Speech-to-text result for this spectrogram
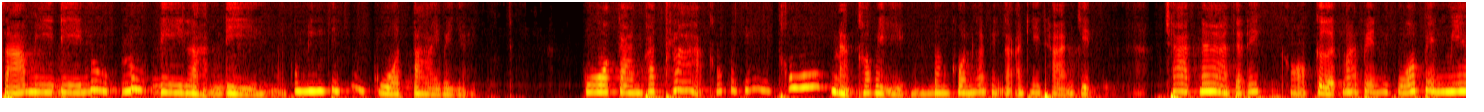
สามีดีลูกลูกดีหลานดี พวกนี้จะยิ่งกลัวตายไปใหญ่ กลัวการพัดพลากเขาก็ยิ่งทุกข์หนักเข้าไปอีก บางคนก็ถึงกับอธิษฐานจิต ชาติหน้าจะได้ขอเกิดมาเป็นผัวเป็นเมีย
